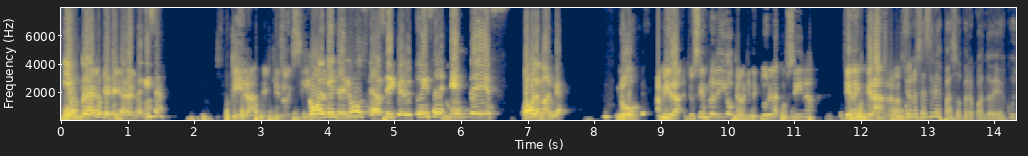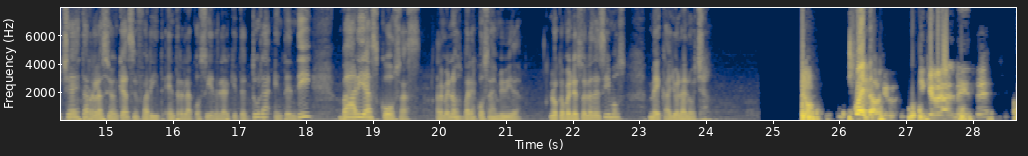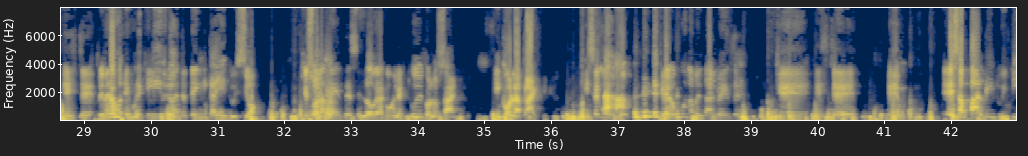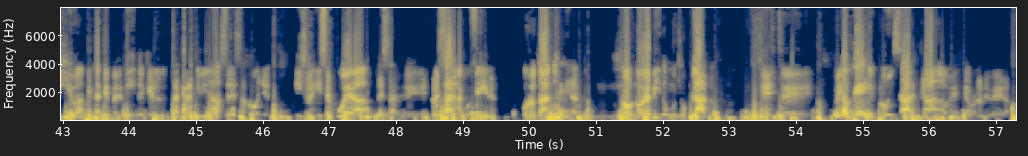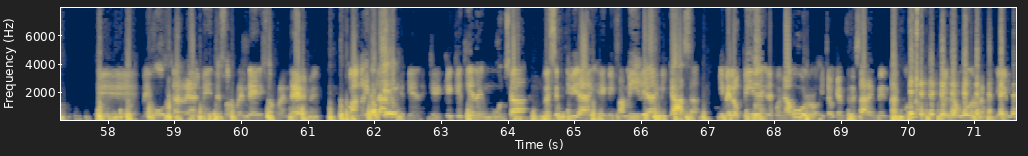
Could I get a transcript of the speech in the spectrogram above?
Y un plato que que te caracteriza, Mira, el que no existe. como el que te luce, así que tú dices, No. este es bajo la manga. No, mira, yo siempre digo que la arquitectura y la cocina tienen gran relación. Yo no sé si les pasó, pero cuando yo escuché esta relación que hace Farid entre la cocina y la arquitectura, entendí varias cosas, al menos varias cosas en mi vida. Lo que en Venezuela decimos, me cayó la locha. Cuéntame. que- y que realmente, este, primero es un equilibrio entre técnica y intuición, que solamente se logra con el estudio y con los años, y con la práctica. Y segundo, Ajá. creo fundamentalmente que este, em, esa parte intuitiva es la que permite que la creatividad se desarrolle y se, y se pueda expresar en la cocina. Por lo tanto, Ujú. mira, no, no repito muchos platos. Este, me Ok. gusta improvisar cada vez que abro la nevera. Eh, me gusta realmente sorprender y sorprenderme. Cuando hay platos que, tienen, que, que- que tienen mucha receptividad en, en mi familia, en mi casa, y me lo piden y después me aburro y tengo que empezar a inventar cosas porque me aburro repitiendo.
